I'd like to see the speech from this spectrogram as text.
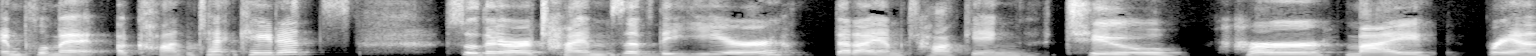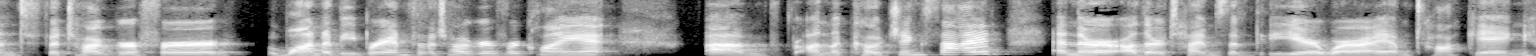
implement a content cadence. So there are times of the year that I am talking to her, my brand photographer, wannabe brand photographer client um, on the coaching side. And there are other times of the year where I am talking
